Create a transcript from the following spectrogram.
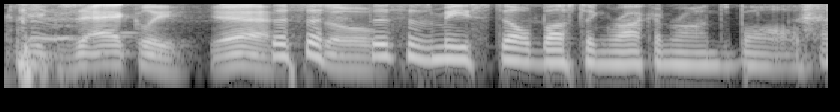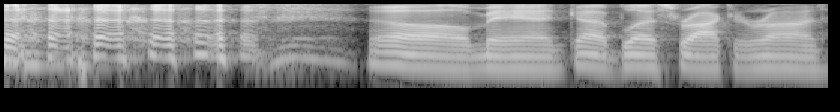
Exactly. Yeah. This is so, this is me still busting Rock and Ron's balls. oh man, God bless Rock and Ron.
